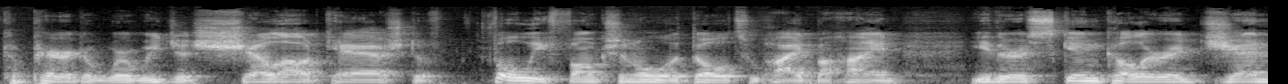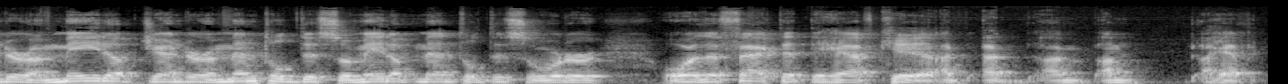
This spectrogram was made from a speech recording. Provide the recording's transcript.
compared to where we just shell out cash to fully functional adults who hide behind either a skin color, a gender, a made up gender, a mental dis or made up mental disorder, or the fact that they have kids. I, I, I'm, I'm, I have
